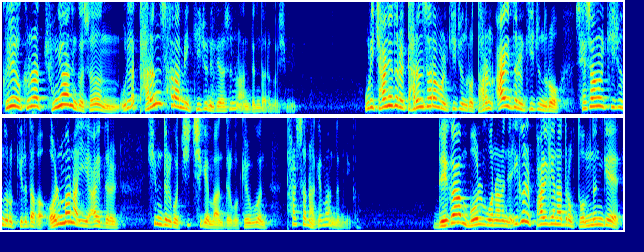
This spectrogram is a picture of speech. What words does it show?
그래요. 그러나 중요한 것은 우리가 다른 사람이 기준이 되어서는 안 된다는 것입니다. 우리 자녀들을 다른 사람을 기준으로, 다른 아이들을 기준으로, 세상을 기준으로 기르다가 얼마나 이 아이들을 힘들고 지치게 만들고 결국은 탈선하게 만듭니까? 내가 뭘 원하느냐 이걸 발견하도록 돕는 게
